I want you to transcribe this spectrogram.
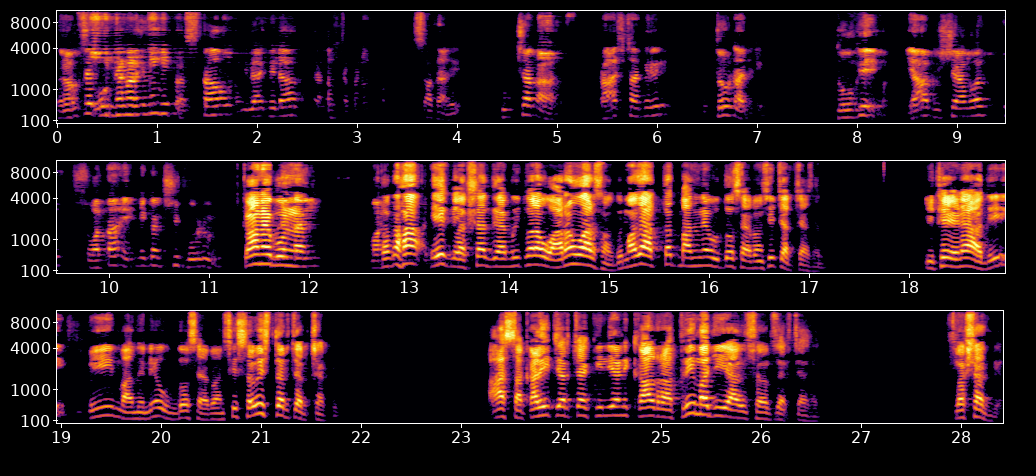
रावसाहेब प्रस्ताव प्रतिसाद आहे. तुमच्या काळात राज ठाकरे उद्धव ठाकरे दोघे या विषयावर स्वतः एकमेकांशी बोलून का नाही बोलणार? बघा हा एक लक्षात घ्या. मी तुम्हाला वारंवार सांगतो. माझ्या आत्ताच माननीय उद्धव साहेबांशी चर्चा झाली. इथे येण्याआधी मी माननीय उद्धव साहेबांशी सविस्तर चर्चा केली. आज सकाळी चर्चा केली आणि काल रात्री माझी या विषयावर चर्चा झाली. लक्षात घ्या.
